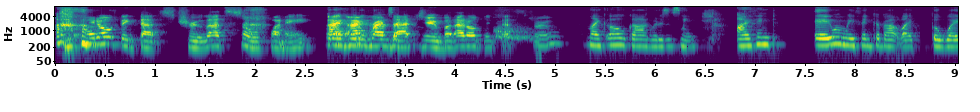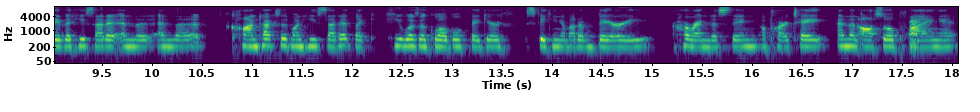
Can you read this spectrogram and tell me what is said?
I don't think that's true. That's so funny. I, have read that too, but I don't think that's true. I'm like, oh God, what does this mean? I think a when we think about like the way that he said it and the and the context of when he said it, like he was a global figure speaking about a very horrendous thing, apartheid, and then also applying right. it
